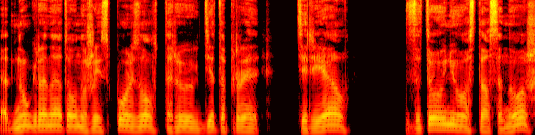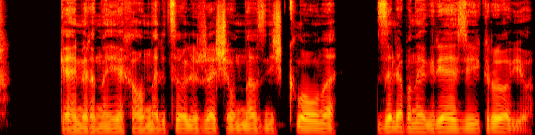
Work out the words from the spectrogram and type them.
Одну гранату он уже использовал, вторую где-то протерял. Зато у него остался нож. Камера наехала на лицо лежащего навзничь клоуна, заляпанная грязью и кровью.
